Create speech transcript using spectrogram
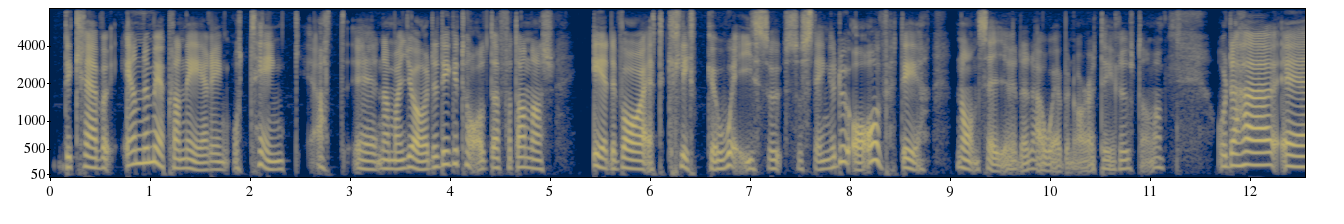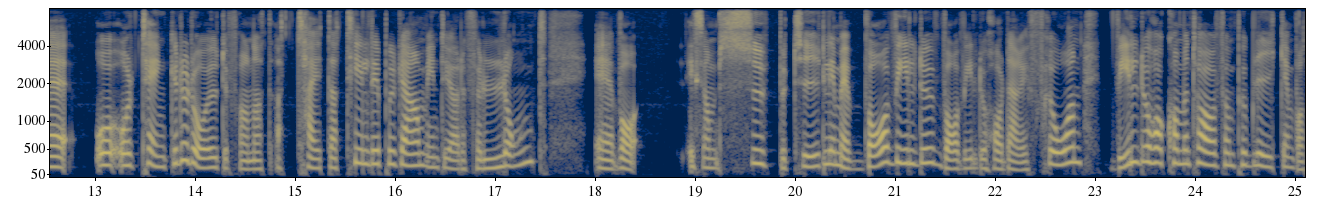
det kräver ännu mer planering och tänk att eh, när man gör det digitalt, därför att annars är det bara ett click away så, så stänger du av det någon säger i det där webbinariet i rutan. Va? Och det här eh, och, och, tänker du då utifrån att, att tajta till ditt program, inte göra det för långt, eh, vara liksom supertydlig med vad vill du? Vad vill du ha därifrån? Vill du ha kommentarer från publiken? Var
